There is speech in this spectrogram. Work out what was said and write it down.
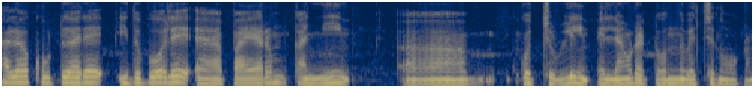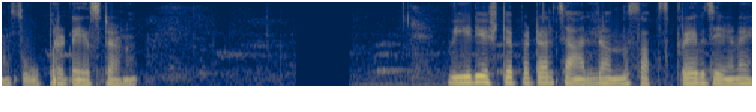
ഹലോ കൂട്ടുകാരെ ഇതുപോലെ പയറും കഞ്ഞിയും കൊച്ചുള്ളിയും എല്ലാം കൂടെ ഇട്ടൊന്ന് വെച്ച് നോക്കണം. സൂപ്പർ ടേസ്റ്റാണ്. വീഡിയോ ഇഷ്ടപ്പെട്ടാൽ ചാനൽ ഒന്ന് സബ്സ്ക്രൈബ് ചെയ്യണേ.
